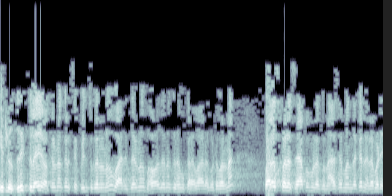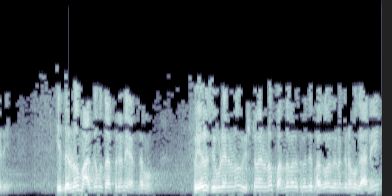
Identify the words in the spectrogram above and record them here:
ఇట్లు ఉద్రిక్తులై ఒకరినొకరు చెప్పించుకులను వారిద్దరును భవదనుగ్రహం కలవారు ఒకటి వలన పరస్పర శాపములకు నాశమందక నిలబడిరి. ఇద్దరును మార్గము తప్పినని అర్థము. పేరు శివుడైనను విష్ణువైనను పొందవలసినది భగవద్ అనుగ్రహము గాని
